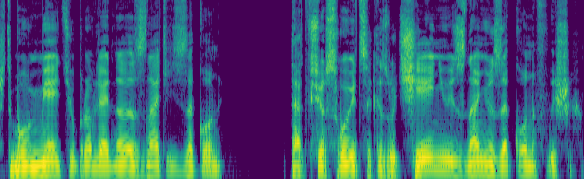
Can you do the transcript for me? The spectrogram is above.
Чтобы уметь управлять, надо знать эти законы. Так все сводится к изучению и знанию законов высших.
